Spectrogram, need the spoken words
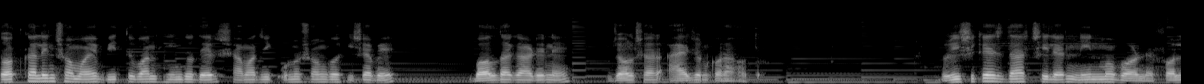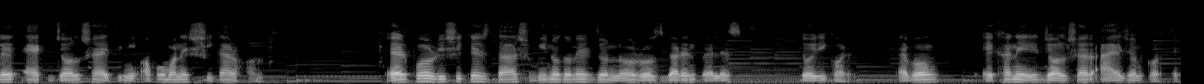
তৎকালীন সময়ে বিত্তবান হিন্দুদের সামাজিক অনুষঙ্গ হিসাবে বলদা গার্ডেনে জলসার আয়োজন করা হতো। ঋষিকেশ দাস ছিলেন নিম্ন বর্ণের, ফলে এক জলসায় তিনি অপমানের শিকার হন। এরপর ঋষিকেশ দাস বিনোদনের জন্য রোজ গার্ডেন প্যালেস তৈরি করেন এবং এখানেই জলসার আয়োজন করতেন।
